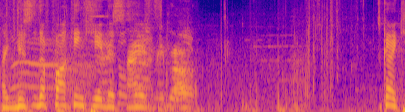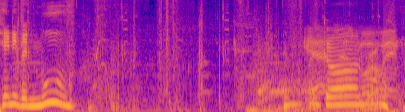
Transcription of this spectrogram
Like, this is the fucking kid that snipes me, bro. This guy can't even move. Oh my god, bro. moving.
